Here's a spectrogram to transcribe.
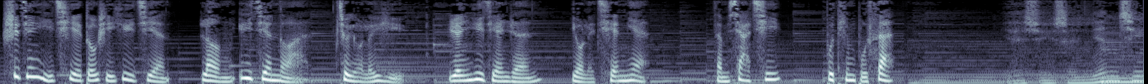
世间一切都是遇见，冷遇见暖，就有了雨；人遇见人，有了牵念。咱们下期不听不散。也许是年轻，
